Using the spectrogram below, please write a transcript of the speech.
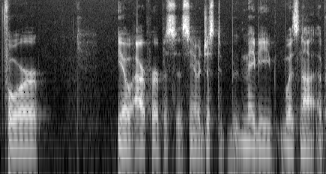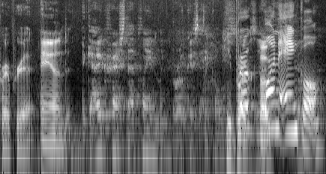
for, you know, our purposes. You know, just maybe was not appropriate. And The guy who crashed that plane like broke his ankles. He broke broke both- one ankle.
